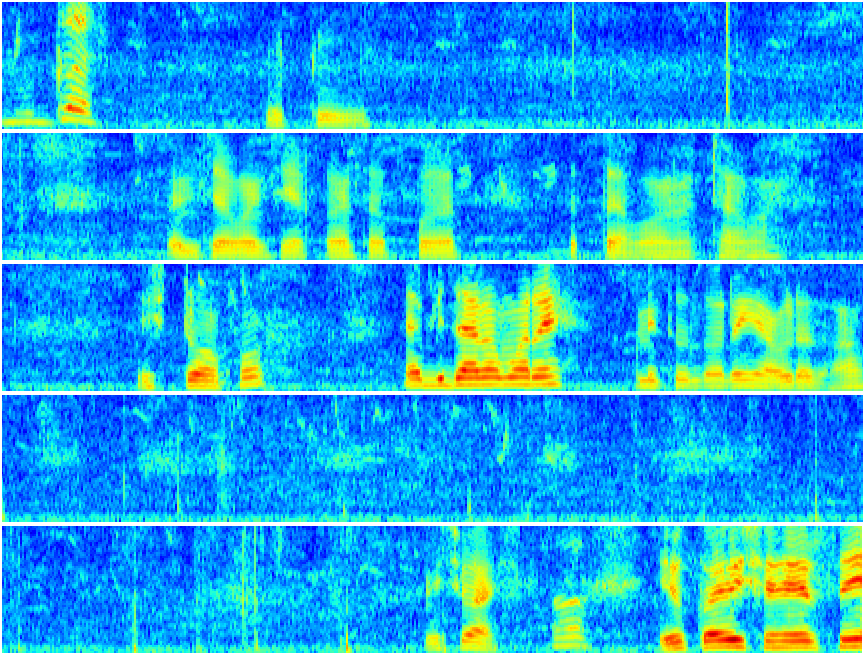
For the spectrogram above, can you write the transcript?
મગર ખોટું પંચાવન છપ્પન છપ્પન સત્તાવન અઠાવન સ્ટોપ હો એ બીજાનો મરે મિથુન તો નહીં આવડે આવ વિશ્વાસ એવું કયું શહેર છે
